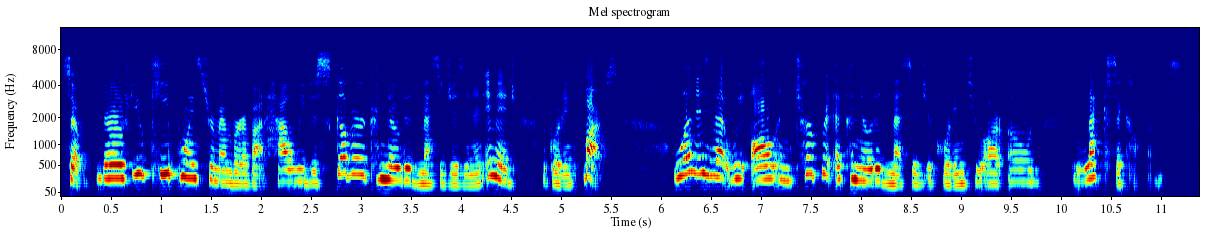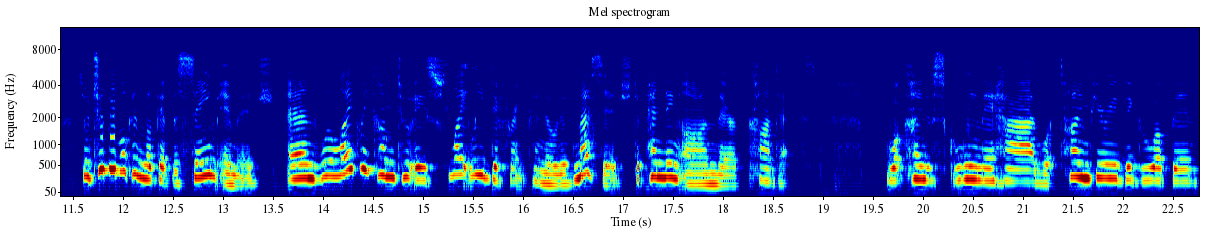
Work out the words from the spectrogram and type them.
So, there are a few key points to remember about how we discover connoted messages in an image according to Barthes. One is that we all interpret a connoted message according to our own lexicons. So two people can look at the same image and will likely come to a slightly different connoted message depending on their context. What kind of schooling they had, what time period they grew up in,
